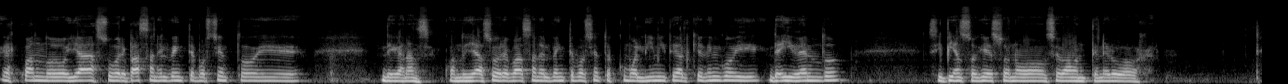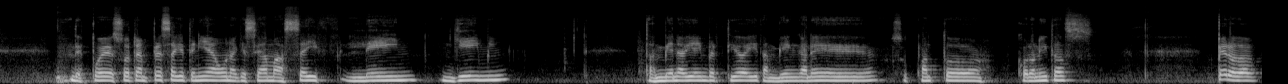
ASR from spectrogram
es cuando ya sobrepasan el 20% de, de ganancia. Cuando ya sobrepasan el 20% es como el límite al que tengo y de ahí vendo si pienso que eso no se va a mantener o va a bajar. Después otra empresa que tenía una que se llama Safe Lane Gaming. También había invertido ahí, también gané sus cuantos coronitas. Pero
